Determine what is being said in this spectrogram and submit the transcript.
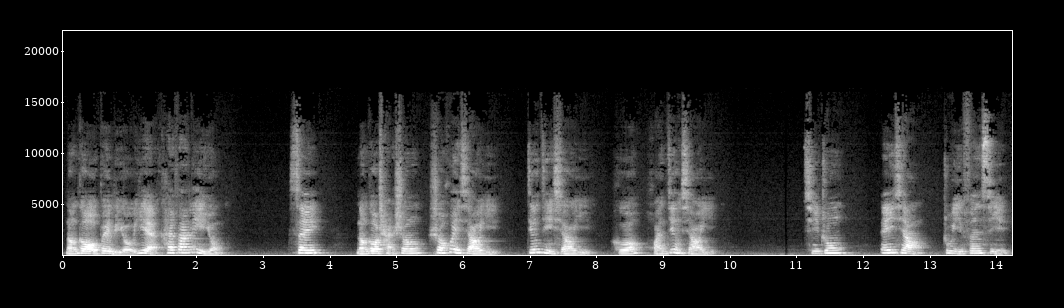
能够被旅游业开发利用。C 能够产生社会效益、经济效益和环境效益。其中，A 项注意分析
